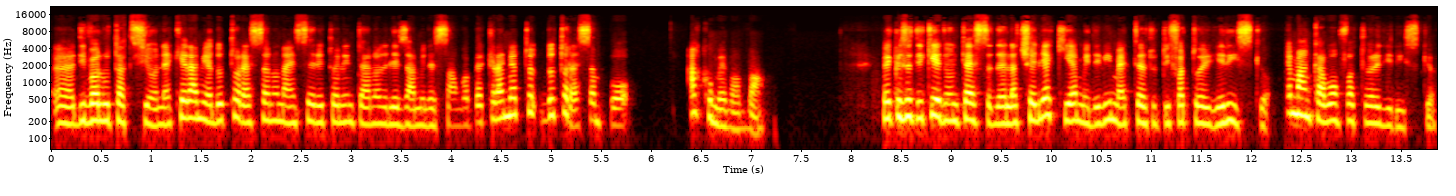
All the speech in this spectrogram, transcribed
eh, di valutazione che la mia dottoressa non ha inserito all'interno degli esami del sangue, perché la mia to- dottoressa un po' a come va va. Perché se ti chiedo un test della celiachia mi devi mettere tutti i fattori di rischio e mancava un fattore di rischio.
